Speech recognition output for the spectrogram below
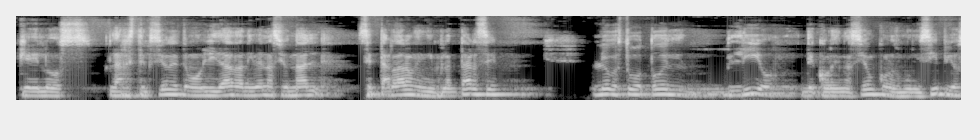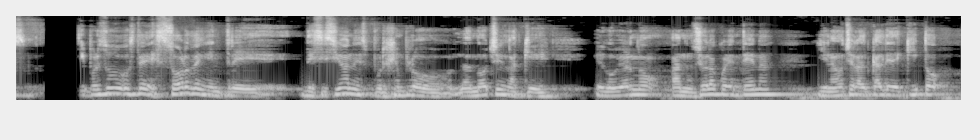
que los, las restricciones de movilidad a nivel nacional se tardaron en implantarse. Luego estuvo todo el lío de coordinación con los municipios. Y por eso hubo este desorden entre decisiones, por ejemplo, la noche en la que el gobierno anunció la cuarentena y en la noche el alcalde de Quito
